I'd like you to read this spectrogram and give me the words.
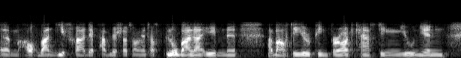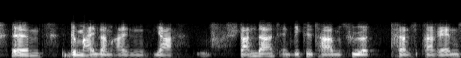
ähm, auch WAN IFRA, der Publishers Organization auf globaler Ebene, aber auch die European Broadcasting Union, ähm, gemeinsam einen ja, Standard entwickelt haben für Transparenz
